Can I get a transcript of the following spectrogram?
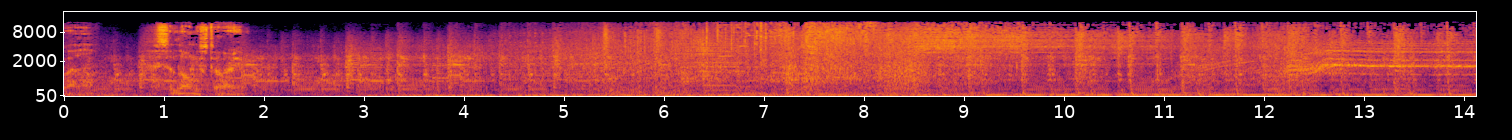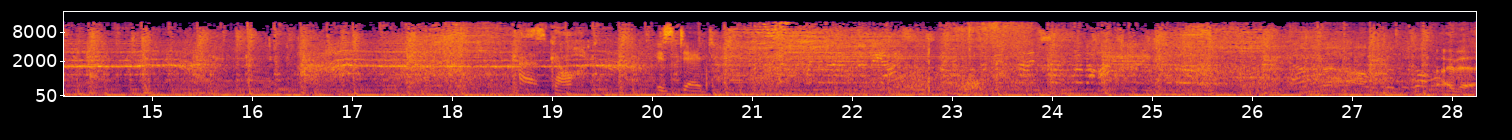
Well, it's a long story. Is dead. Hi there.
